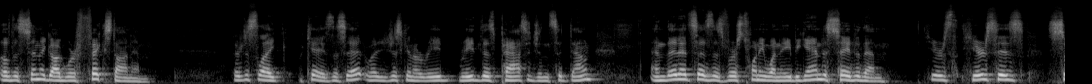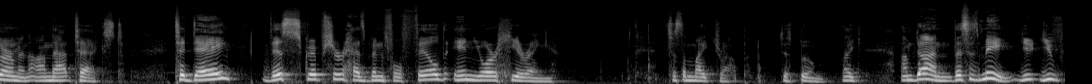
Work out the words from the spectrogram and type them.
of the synagogue were fixed on him. They're just like, okay, is this it? Well, you're just going to read, read this passage and sit down? And then it says this, verse 21, and he began to say to them, Here's, here's his sermon on that text. Today, this scripture has been fulfilled in your hearing. It's just a mic drop. Just boom. Like, I'm done. This is me. You, you've,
